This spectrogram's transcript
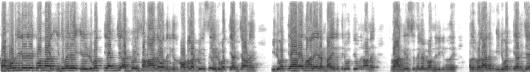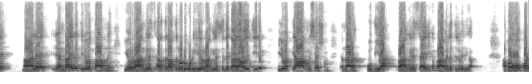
കണ്ണൂർ ജില്ലയിലേക്ക് വന്നാൽ ഇതുവരെ എഴുപത്തി അഞ്ച് അഡ്വൈസ് ആണ് ആകെ വന്നിരിക്കുന്നത്. ടോട്ടൽ അഡ്വൈസ് എഴുപത്തി അഞ്ചാണ് ഇരുപത്തിയാറ് നാല് രണ്ടായിരത്തി ഇരുപത്തി ഒന്നിനാണ് റാങ്ക് ലിസ്റ്റ് നിലവിൽ വന്നിരിക്കുന്നത്. അത് പ്രകാരം ഇരുപത്തി അഞ്ച് നാല് രണ്ടായിരത്തി ഇരുപത്തി ആറിന് ഈ ഒരു റാങ്ക് ലിസ്റ്റ് അർദ്ധരാത്രിയോട് കൂടി ഈ ഒരു റാങ്ക് ലിസ്റ്റിന്റെ കാലാവധി തീരും. ഇരുപത്തി ആറിന് ശേഷം എന്താണ് പുതിയ റാങ്ക് ലിസ്റ്റ് ആയിരിക്കും പ്രാബല്യത്തിൽ വരിക. അപ്പൊ ഓപ്പൺ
